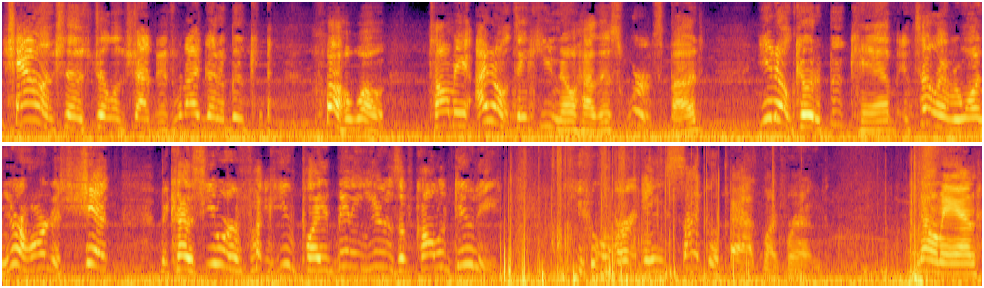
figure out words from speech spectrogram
challenge those drill instructors when I go to boot camp. Whoa, whoa. Tommy, I don't think you know how this works, bud. You don't go to boot camp and tell everyone you're hard as shit because you were you've played many years of Call of Duty. You are a psychopath, my friend. No, man,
